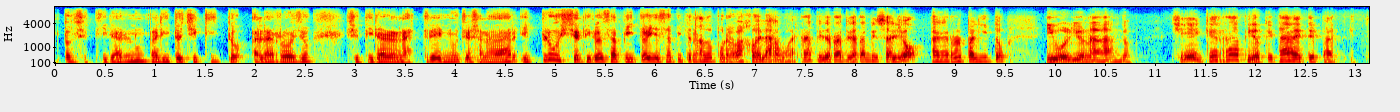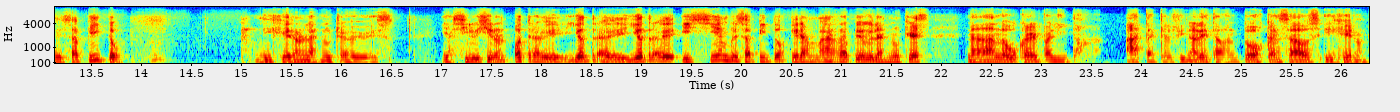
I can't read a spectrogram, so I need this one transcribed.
entonces tiraron un palito chiquito al arroyo, se tiraron las tres nutrias a nadar y ¡plus! se tiró el sapito y el sapito nadó por abajo del agua. Rápido, rápido, rápido salió, agarró el palito y volvió nadando. Che, qué rápido que nada este, este sapito, dijeron las nutrias bebés. Y así lo hicieron otra vez y otra vez y otra vez. Y siempre el sapito era más rápido que las nutrias nadando a buscar el palito. Hasta que al final estaban todos cansados y dijeron,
